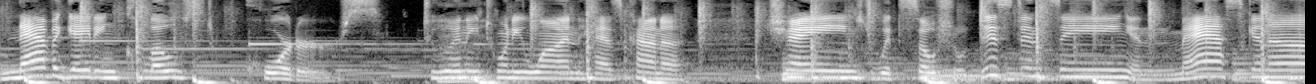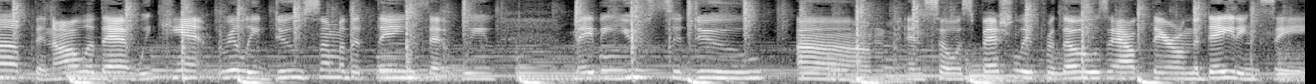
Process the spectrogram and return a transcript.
navigating close quarters. 2021 has kind of changed with social distancing and masking up and all of that. We can't really do some of the things that we maybe used to do. Um, and so, especially for those out there on the dating scene.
